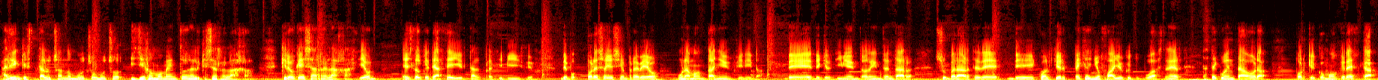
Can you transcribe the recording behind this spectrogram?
alguien que está luchando mucho, mucho y llega un momento en el que se relaja. Creo que esa relajación es lo que te hace irte al precipicio. por eso yo siempre veo una montaña infinita de, crecimiento, de intentar superarte, de, cualquier pequeño fallo que tú puedas tener, date cuenta ahora, porque como crezca,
